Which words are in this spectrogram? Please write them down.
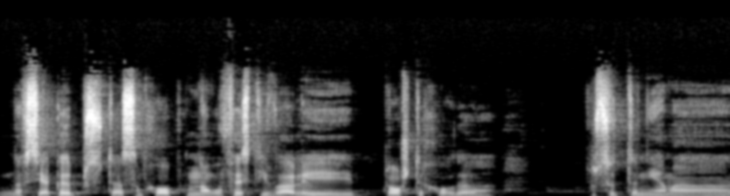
Навсякъде по света съм ходил по много фестивали, още хода. По света няма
